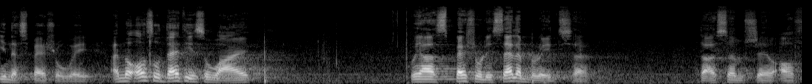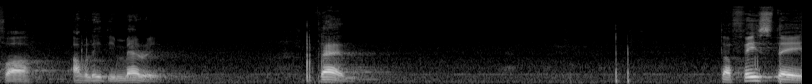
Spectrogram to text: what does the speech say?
in a special way. And also, that is why we are specially celebrate uh, the Assumption of uh, Our Lady Mary. Then, the feast day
